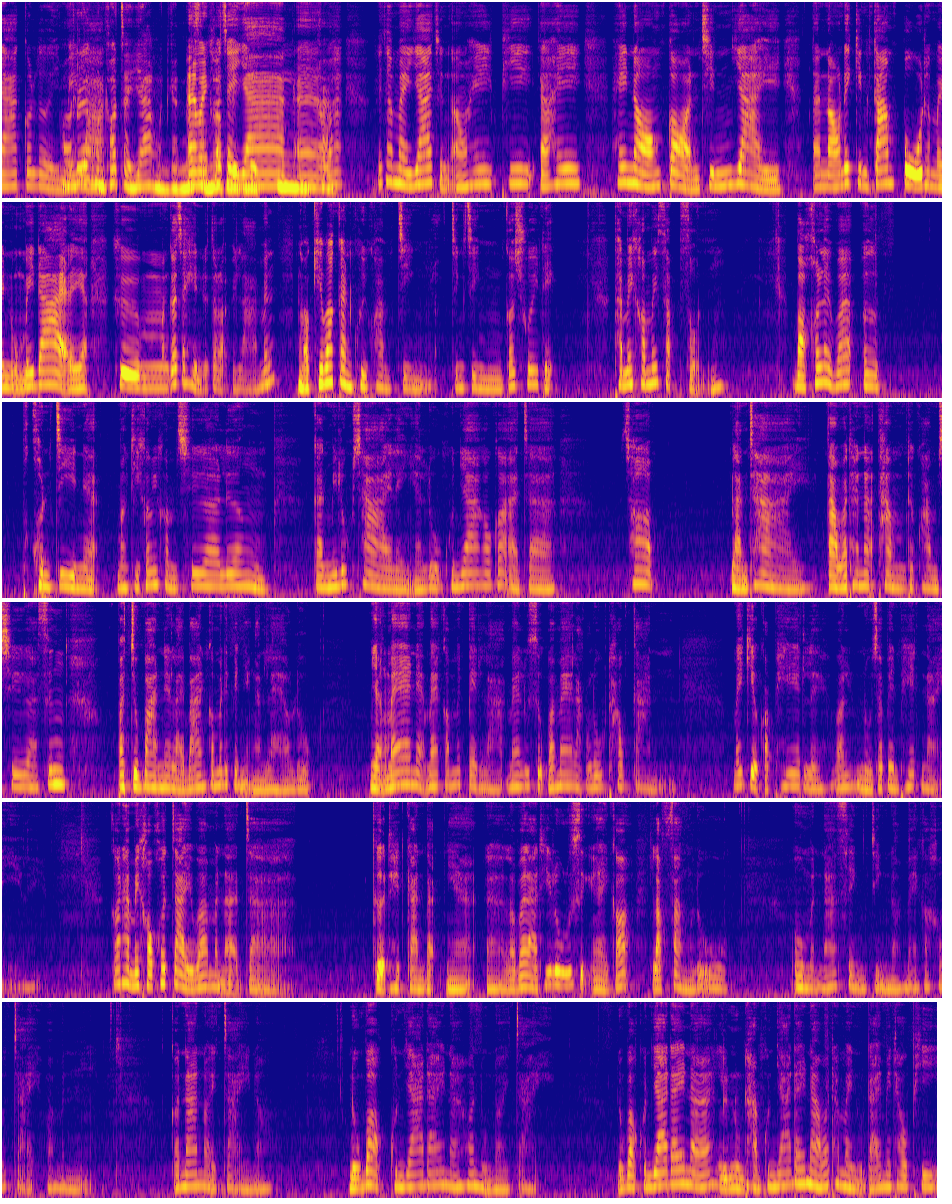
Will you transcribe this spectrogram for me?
ยากก็เลยไม่รักมันเข้าใจยากเหมือนกันนะมันเข้าใจยากว่าเฮ้ยทำไมย่าถึงเอาให้พี่ให้ให้น้องก่อนชิ้นใหญ่แต่น้องได้กินก้ามปูทำไมหนูไม่ได้อะไรเงี้ยคือมันก็จะเห็นอยู่ตลอดเวลามันหมอคิดว่าการคุยความจริง จริง ๆ ก็ช่วยเด็กทำให้เขาไม่สับสน บอกเขาเลยว่าเออ คนจีนเนี่ยบางทีเขามีความเชื่อเรื่องการมีลูกชายอะไรเงี้ยลูกคุณย่าเขาก็อาจจะชอบหลานชายตามวัฒนธรรมแต่ความเชื่อ ซึ่งปัจจุบันในหลายบ้านก็ไม่ได้เป็นอย่างนั้นแล้วลูก อย่างแม่เนี่ยแม่ก็ไม่เป็นละ แม่รู้สึกว่าแม่รักลูกเท่ากัน ไม่เกี่ยวกับเพศเลยว่าหนูจะเป็นเพศไหน ก็ทำให้เขาเข้าใจว่ามันอาจจะเกิดเหตุการณ์แบบนี้แล้วเวลาที่ลูกรู้สึกยังไงก็รับฟังลูก โอ้มันน่าเซ็งจริงเนาะแม่ก็เข้าใจว่ามัน ก็น่าน้อยใจเนาะหนูบอกคุณย่าได้นะ ว่าหนูน้อยใจ หนูบอกคุณย่าได้นะ หรือหนูถามคุณย่าได้นะว่าทำไมหนูได้ไม่เท่าพี่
